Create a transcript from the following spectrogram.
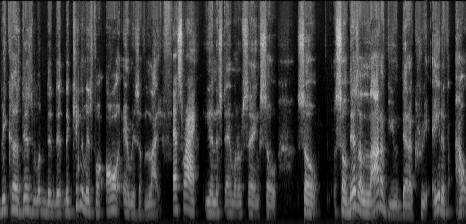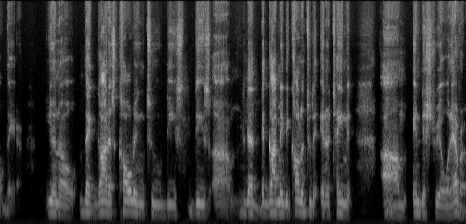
Because there's the, the, the kingdom is for all areas of life. That's right. You understand what I'm saying? So so so there's a lot of you that are creative out there you know that god is calling to these these um that, that god may be calling to the entertainment um industry or whatever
